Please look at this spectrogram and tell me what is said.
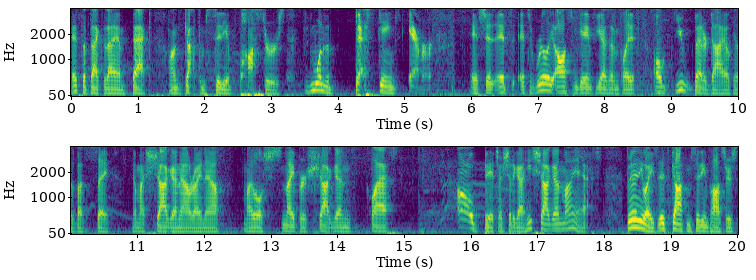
it's the fact that I am back on Gotham City Imposters, one of the best games ever. It's just, it's it's a really awesome game if you guys haven't played it. Oh, you better die. Okay, I was about to say. Got my shotgun out right now. My little sniper shotgun class. Oh, bitch, I should have got. He shotgun my ass. But anyways, it's Gotham City Imposters.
